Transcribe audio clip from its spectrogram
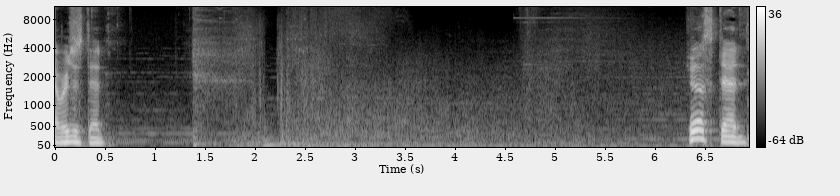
Yeah, we're just dead. Just dead.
